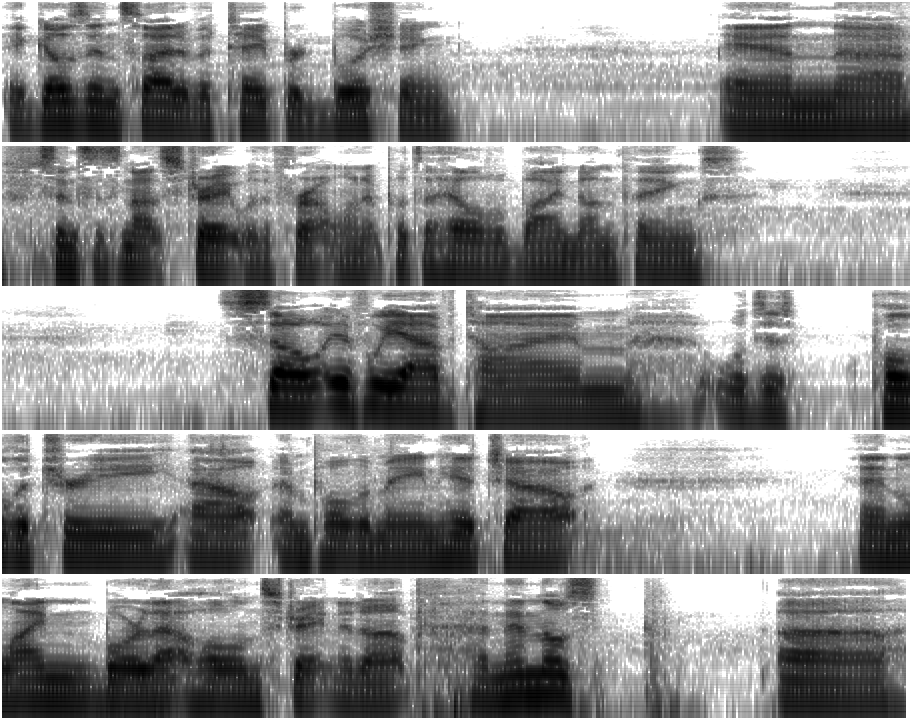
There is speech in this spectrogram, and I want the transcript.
it goes inside of a tapered bushing and uh, since it's not straight with the front one it puts a hell of a bind on things. So if we have time we'll just pull the tree out and pull the main hitch out and line bore that hole and straighten it up. And then those uh,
